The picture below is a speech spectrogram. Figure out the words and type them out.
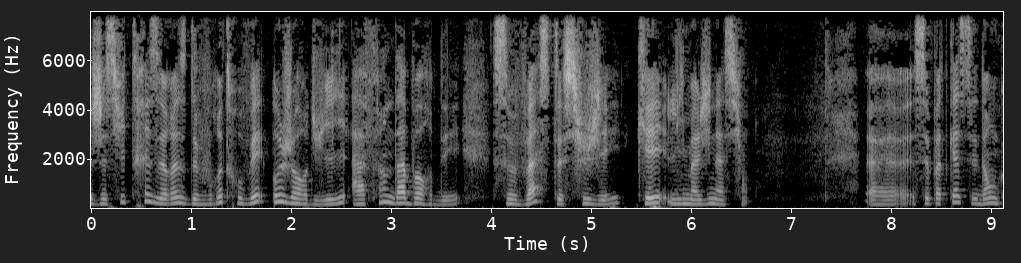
Je suis très heureuse de vous retrouver aujourd'hui afin d'aborder ce vaste sujet qu'est l'imagination. Euh, ce podcast est donc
